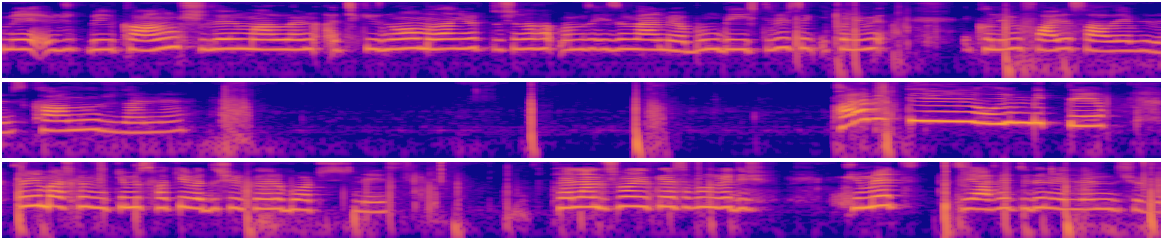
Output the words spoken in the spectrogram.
Mevcut bir kanun kişilerin mallarının açık izni olmadan yurt dışına satmamıza izin vermiyor. Bunu değiştirirsek ekonomi ekonomi fayda sağlayabiliriz. Kanunu düzenle. Para bitti. Oyun bitti. Sayın Başkan ülkemiz fakir ve dış ülkelere borç içindeyiz. Kellen düşman ülkelere satıldı ve düş- hükümet siyasetçiden ellerini düşürdü.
